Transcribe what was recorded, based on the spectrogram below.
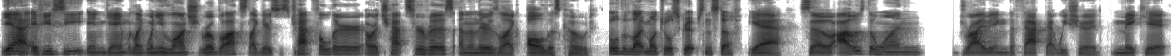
Yeah, if you see in game, like when you launch Roblox, like there's this chat folder or a chat service, and then there's like all this code. All the like module scripts and stuff. Yeah. So I was the one driving the fact that we should make it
